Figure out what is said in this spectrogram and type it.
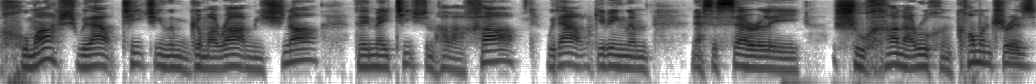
Chumash without teaching them Gemara Mishnah they may teach them halacha without giving them necessarily Shulchan Aruch and commentaries.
